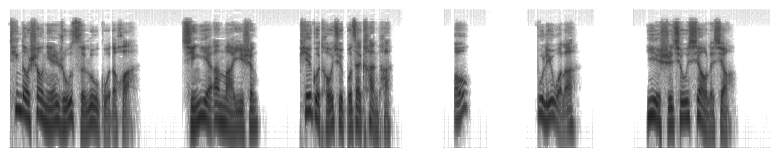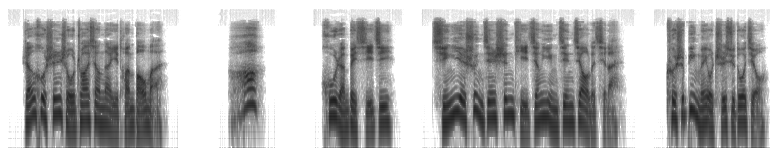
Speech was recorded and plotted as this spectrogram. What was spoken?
听到少年如此露骨的话，秦叶暗骂一声，撇过头去不再看他。哦，不理我了。叶时秋笑了笑，然后伸手抓向那一团饱满。啊！忽然被袭击，秦叶瞬间身体僵硬，尖叫了起来。可是并没有持续多久，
